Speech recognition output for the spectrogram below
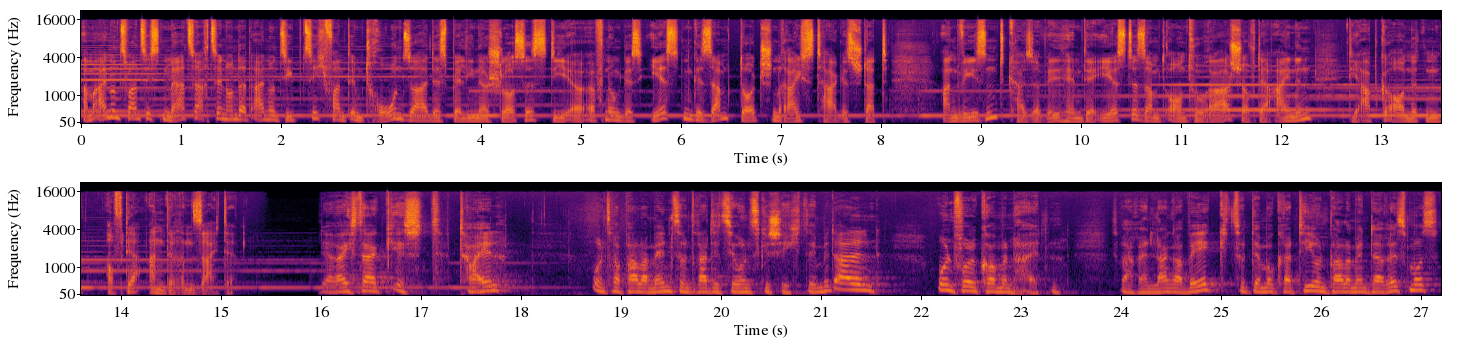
Am 21. März 1871 fand im Thronsaal des Berliner Schlosses die Eröffnung des ersten gesamtdeutschen Reichstages statt. Anwesend Kaiser Wilhelm I. samt Entourage auf der einen, die Abgeordneten auf der anderen Seite. Der Reichstag ist Teil unserer Parlaments- und Traditionsgeschichte mit allen Unvollkommenheiten. Es war ein langer Weg zu Demokratie und Parlamentarismus,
